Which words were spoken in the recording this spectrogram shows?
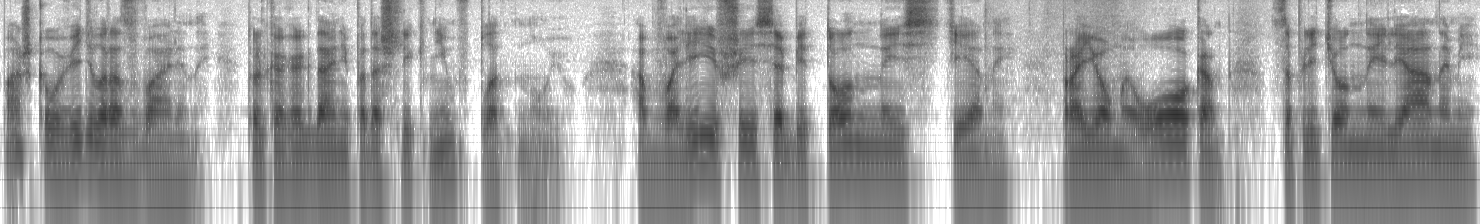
Пашка увидел развалины, только когда они подошли к ним вплотную. Обвалившиеся бетонные стены, проемы окон — заплетенные лианами,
